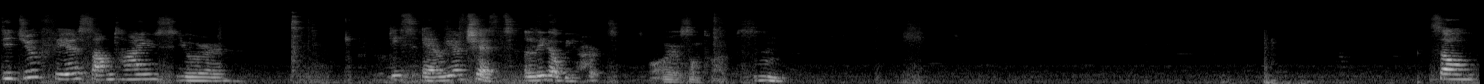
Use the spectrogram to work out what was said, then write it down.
Did you feel sometimes your this area chest a little bit hurt? Oh yeah, sometimes. Mm. So,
